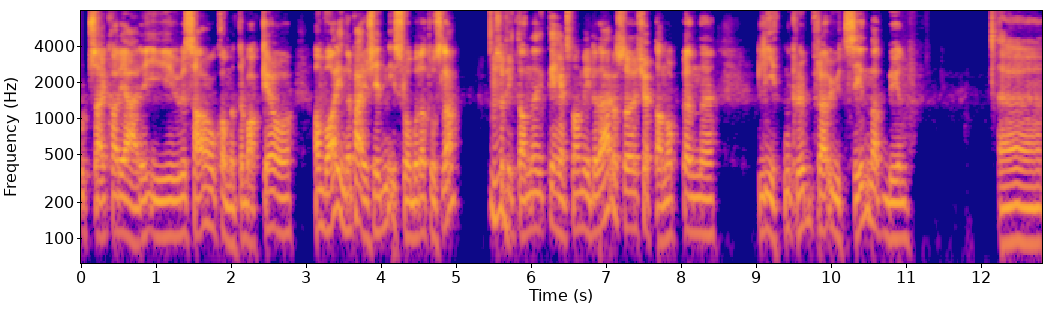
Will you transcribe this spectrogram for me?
gjort seg karriere i USA og kommet tilbake. og Han var inne på eiersiden i Sloboda Tuzla. Mm. Så fikk han ikke helt som han ville der, og så kjøpte han opp en, liten klubb fra utsiden av byen. Uh,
